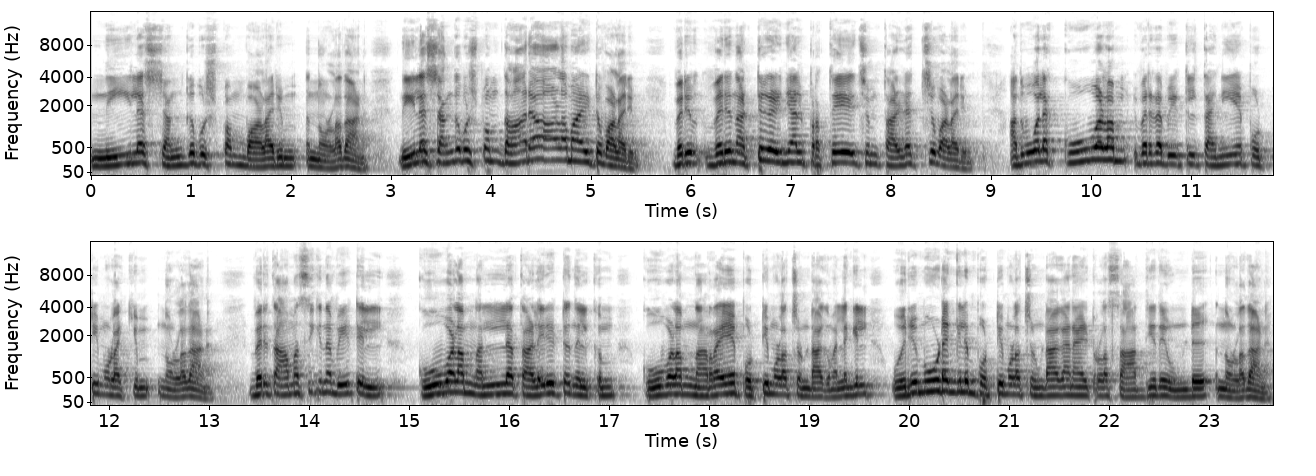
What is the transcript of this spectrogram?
നീല ശംഖുപുഷ്പം വളരും എന്നുള്ളതാണ്. നീല ശംഖുപുഷ്പം ധാരാളമായിട്ട് വളരും. ഇവർ ഇവർ നട്ട് കഴിഞ്ഞാൽ പ്രത്യേകിച്ചും തഴച്ചു വളരും. അതുപോലെ കൂവളം ഇവരുടെ വീട്ടിൽ തനിയെ പൊട്ടിമുളയ്ക്കും എന്നുള്ളതാണ്. ഇവർ താമസിക്കുന്ന വീട്ടിൽ കൂവളം നല്ല തളിരിട്ട് നിൽക്കും. കൂവളം നിറയെ പൊട്ടിമുളച്ചുണ്ടാകും അല്ലെങ്കിൽ ഒരു മൂടെങ്കിലും പൊട്ടിമുളച്ചുണ്ടാകാനായിട്ടുള്ള സാധ്യതയുണ്ട് എന്നുള്ളതാണ്.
